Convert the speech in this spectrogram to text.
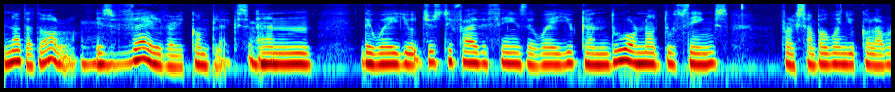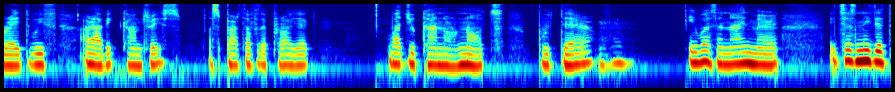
not at all. Mm-hmm. It's very very complex, mm-hmm. and the way you justify the things, the way you can do or not do things. For example, when you collaborate with Arabic countries as part of the project, what you can or not put there. Mm-hmm. It was a nightmare. It just needed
